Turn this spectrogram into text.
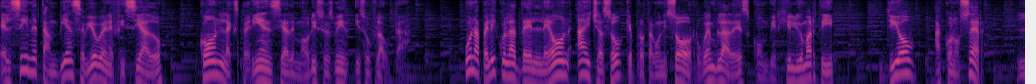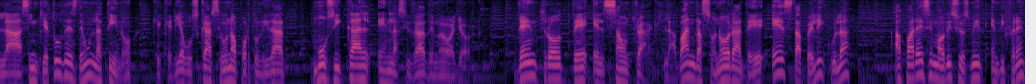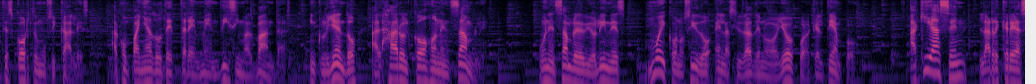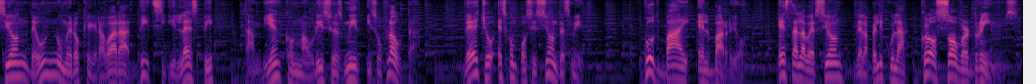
El cine también se vio beneficiado con la experiencia de Mauricio Smith y su flauta. Una película de León Aichazo que protagonizó Rubén Blades con Virgilio Martí dio a conocer las inquietudes de un latino que quería buscarse una oportunidad musical en la ciudad de Nueva York. Dentro del el soundtrack, la banda sonora de esta película, aparece Mauricio Smith en diferentes cortes musicales, acompañado de tremendísimas bandas, incluyendo al Harold Cohen Ensemble, un ensamble de violines muy conocido en la ciudad de Nueva York por aquel tiempo. Aquí hacen la recreación de un número que grabara Dizzy Gillespie, también con Mauricio Smith y su flauta. De hecho, es composición de Smith. Goodbye El Barrio. Esta es la versión de la película Crossover Dreams.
